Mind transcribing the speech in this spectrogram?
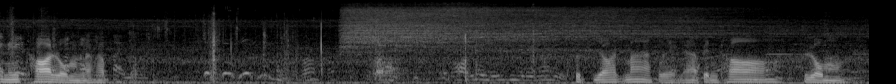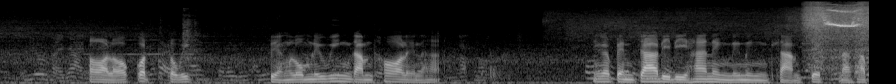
อันนี้ท่อลมนะครับ สุดยอดมากเลยนะ เป็นท่อลมต่อแล้วก็กดสวิตช์เสียงลมนี่วิ่งตามท่อเลยนะฮะ นี่ก็เป็นเจ้าดีๆห้าหนึ่งหนึ่งหนึ่งสามเจ็ดนะครับ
